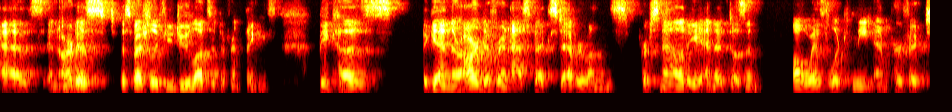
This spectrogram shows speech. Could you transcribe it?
as an artist, especially if you do lots of different things, because again, there are different aspects to everyone's personality and it doesn't always look neat and perfect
